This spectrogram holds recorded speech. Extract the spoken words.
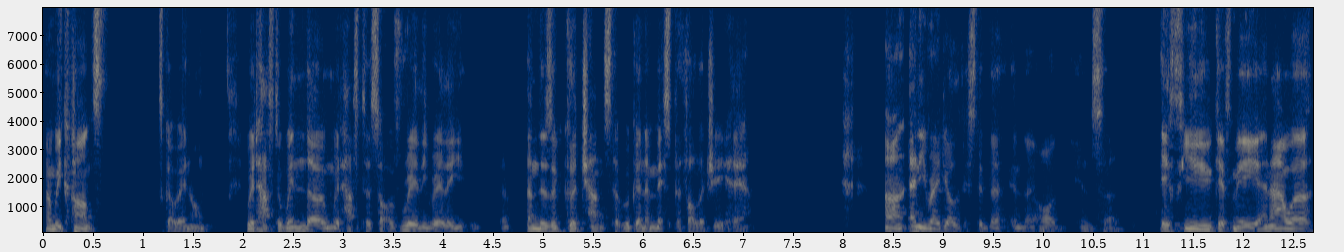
and we can't going on. We'd have to window and we'd have to sort of really, really, and there's a good chance that we're going to miss pathology here. Uh, any radiologist in the in the audience, uh, if you give me an hour,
